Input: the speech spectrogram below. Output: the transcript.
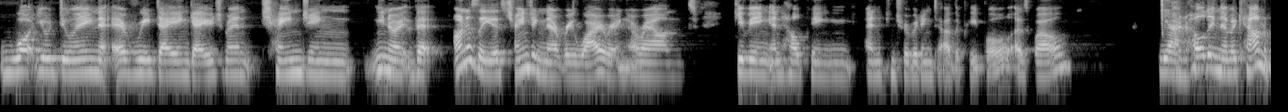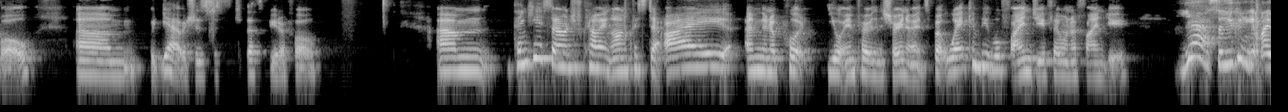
what you're doing, the everyday engagement, changing, you know, that honestly it's changing their rewiring around giving and helping and contributing to other people as well Yeah. and holding them accountable. Um, but yeah, which is just that's beautiful. Um, thank you so much for coming on, Krista. I am going to put your info in the show notes, but where can people find you if they want to find you? Yeah, so you can get my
